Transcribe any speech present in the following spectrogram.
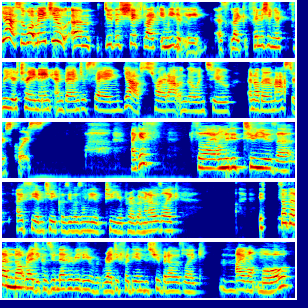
yeah. So, what made you um, do the shift like immediately, as like finishing your three-year training and then just saying, "Yeah, I'll just try it out and go into another master's course"? I guess so. I only did two years at ICMT because it was only a two-year program, and I was like, it's not that I'm not ready because you're never really ready for the industry, but I was like, mm-hmm. I want more.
